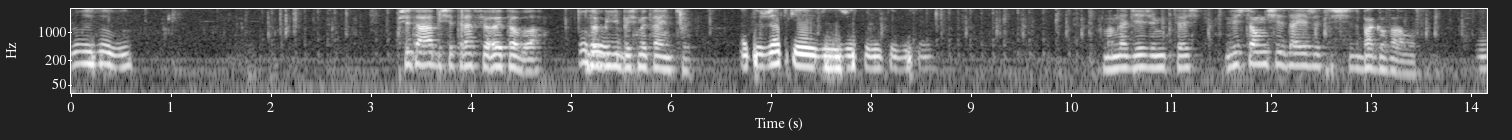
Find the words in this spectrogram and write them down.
brązowy. Przydałaby się teraz fioletowa. O, Zrobilibyśmy tańczy. A to rzadkie jest, że fioletowe są. Mam nadzieję, że mi ktoś... Wiesz co, mi się zdaje, że coś się zbagowało. No.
